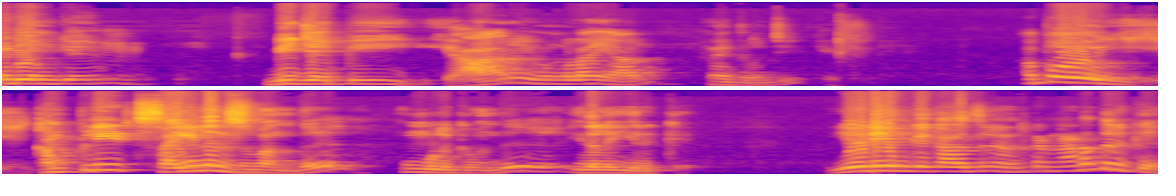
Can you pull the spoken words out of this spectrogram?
ஏடிஎம்கே பிஜேபி யாரும் இவங்கெல்லாம் யாரும் எனக்கு தெரிஞ்சு கேட்கல. அப்போ கம்ப்ளீட் சைலன்ஸ் வந்து உங்களுக்கு வந்து இதில் இருக்குது ஏடிஎம்கே காலத்தில் நடந்திருக்கு.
